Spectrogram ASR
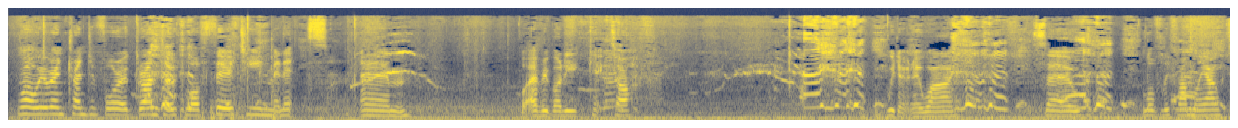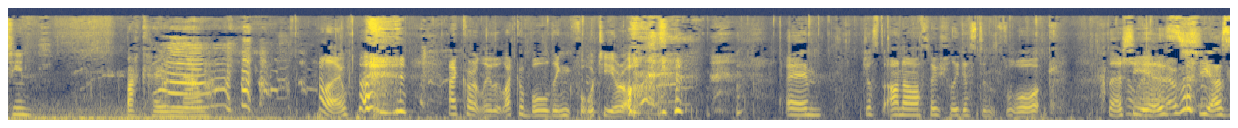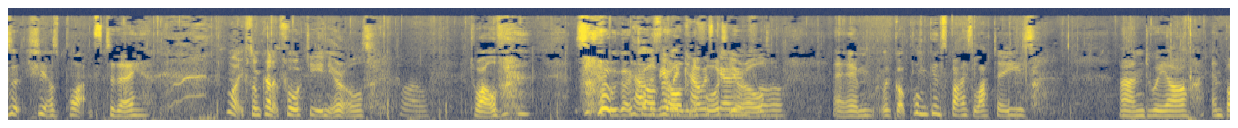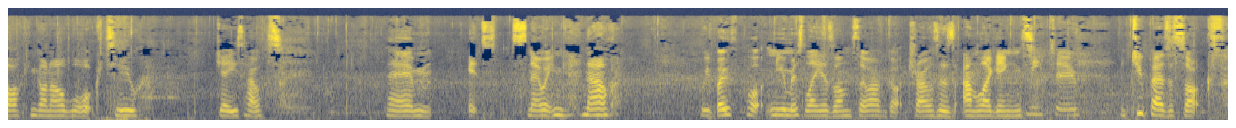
Well we were in Trentham for a grand total of 13 minutes. Um but everybody kicked off. We don't know why so lovely family outing. Back home now. Hello. I currently look like a balding 40 year old um just on our socially distanced walk. There she Hello. is. She has she has plaits today. Like some kind of 14 year old 12. 12 so we've got a 12 year old and a look I was 40 going year old um, we've got pumpkin spice lattes and we are embarking on our walk to Jay's house. Um, it's snowing now. We both put numerous layers on so I've got trousers and leggings Me too. and two pairs of socks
